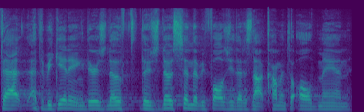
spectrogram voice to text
that at the beginning, there's no there's no sin that befalls you that is not common to all of man.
